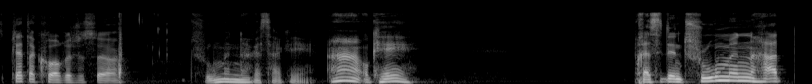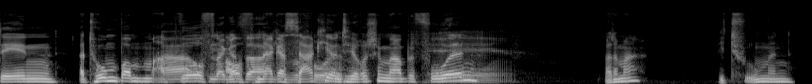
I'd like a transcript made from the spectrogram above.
Splattercore-Regisseur. Truman Nagasaki. Ah, okay. Präsident Truman hat den Atombombenabwurf Ah, auf auf Nagasaki Nagasaki, befohlen. und Hiroshima befohlen. Ey. Warte mal. Wie Truman.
